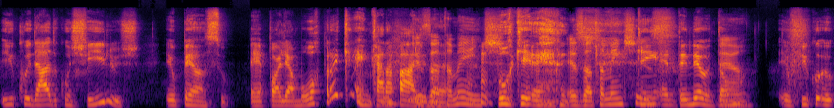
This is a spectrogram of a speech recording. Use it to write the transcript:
e cuidado com os filhos, eu penso, é poliamor pra quem, cara pálida? Exatamente. Porque Exatamente quem- isso. entendeu? Então, eu fico eu,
